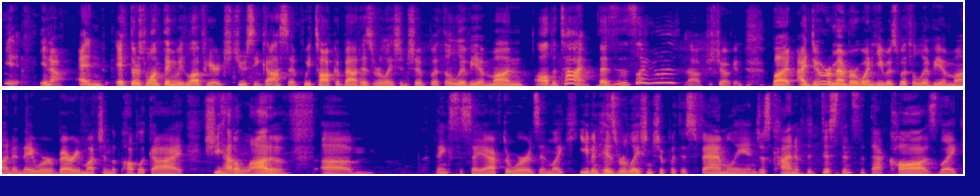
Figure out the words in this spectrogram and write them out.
You you know, and if there's one thing we love here, it's juicy gossip. We talk about his relationship with Olivia Munn all the time. That's, that's like, no, I'm just joking. But I do remember when he was with Olivia Munn and they were very much in the public eye. She had a lot of um, things to say afterwards, and like even his relationship with his family and just kind of the distance that that caused. Like,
